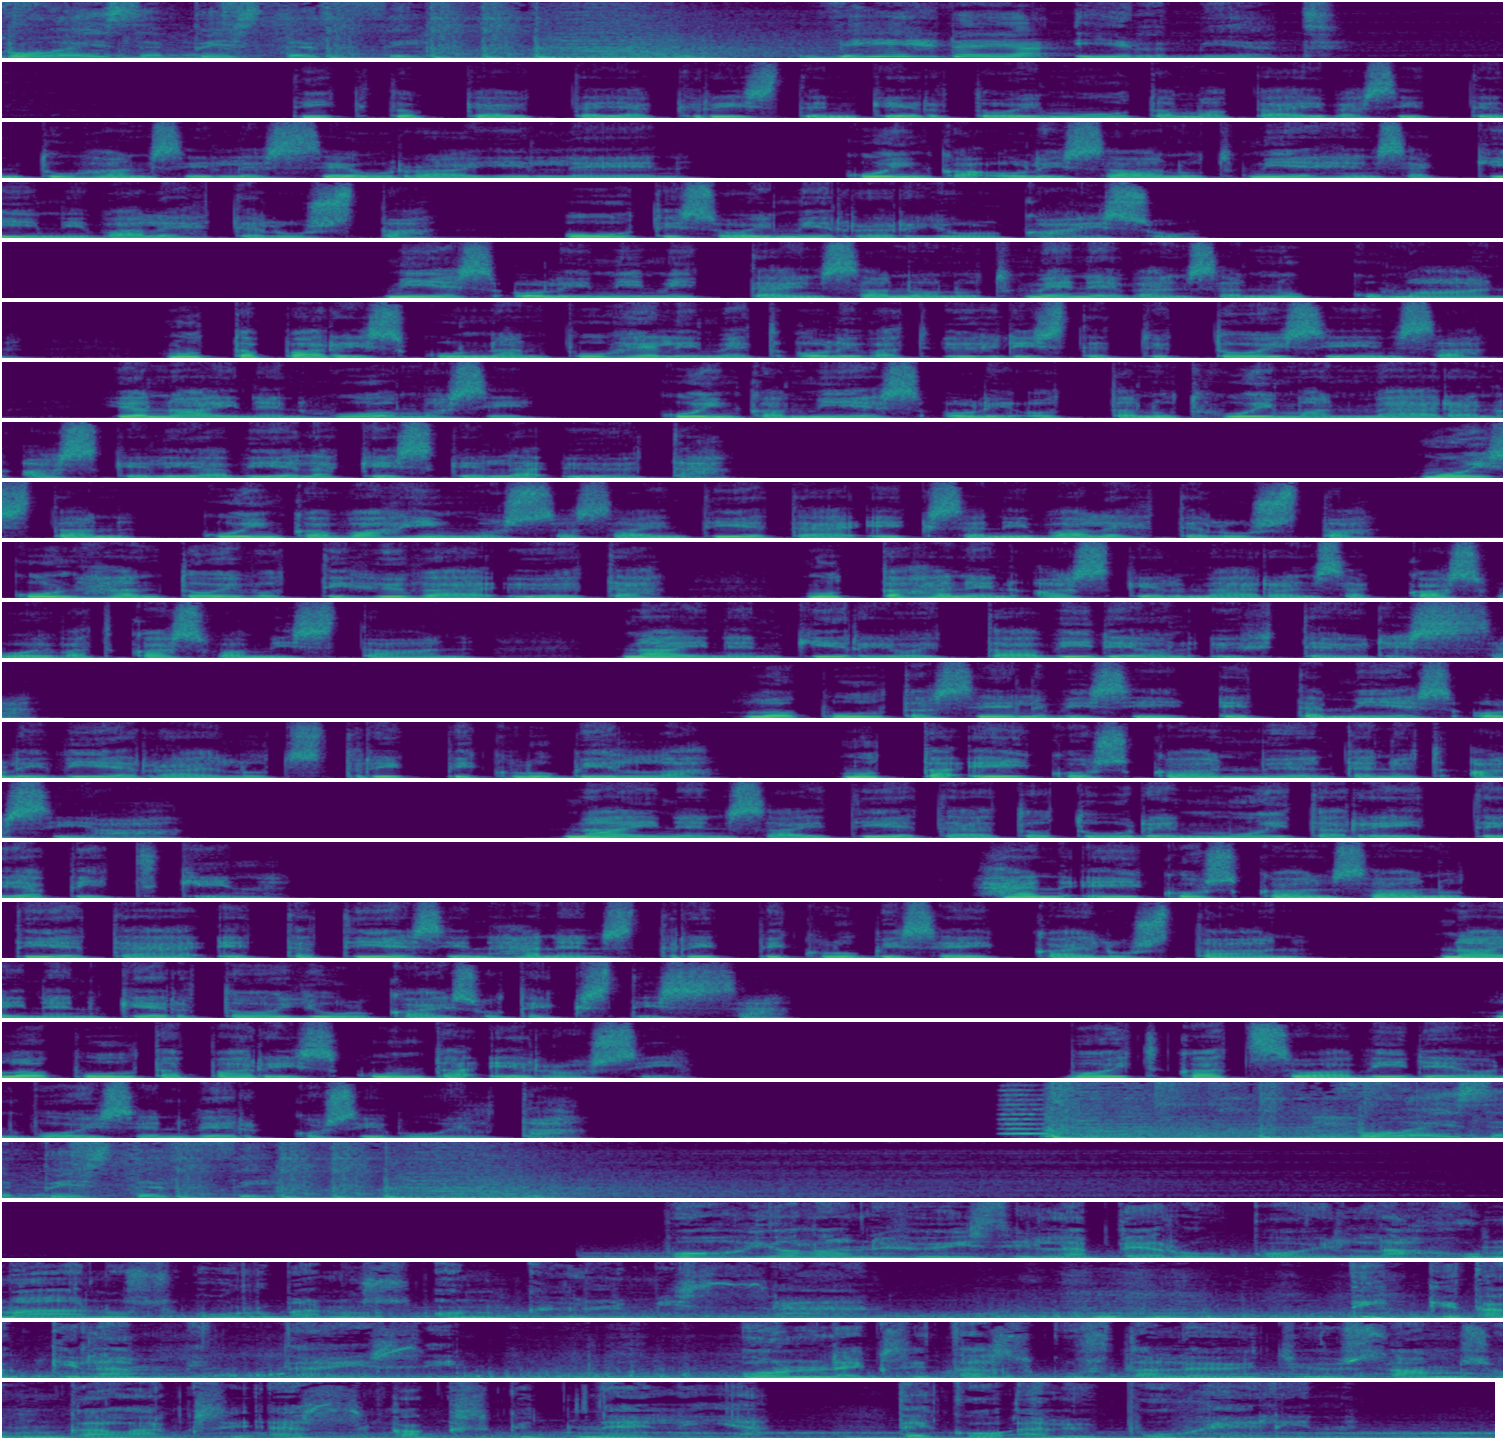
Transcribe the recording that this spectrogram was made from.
Voise.fi. Viihde ja ilmiöt. TikTok-käyttäjä Kristen kertoi muutama päivä sitten tuhansille seuraajilleen, kuinka oli saanut miehensä kiinni valehtelusta, uutisoi Mirror-julkaisu. Mies oli nimittäin sanonut menevänsä nukkumaan, mutta pariskunnan puhelimet olivat yhdistetty toisiinsa ja nainen huomasi, kuinka mies oli ottanut huiman määrän askelia vielä keskellä yötä. Muistan, kuinka vahingossa sain tietää eksäni valehtelusta, kun hän toivotti hyvää yötä, mutta hänen askelmääränsä kasvoivat kasvamistaan, nainen kirjoittaa videon yhteydessä. Lopulta selvisi, että mies oli vierailut strippiklubilla, mutta ei koskaan myöntänyt asiaa. Nainen sai tietää totuuden muita reittejä pitkin. Hän ei koskaan saanut tietää, että tiesin hänen strippiklubiseikailustaan, nainen kertoo julkaisutekstissä. Lopulta pariskunta erosi. Voit katsoa videon Voisen verkkosivuilta. Voise.fi. Pohjolan hyisillä perukoilla humanus urbanus on kylmissään. Tikkitakki lämmittäisi. Onneksi taskusta löytyy Samsung Galaxy S24 tekoälypuhelin.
